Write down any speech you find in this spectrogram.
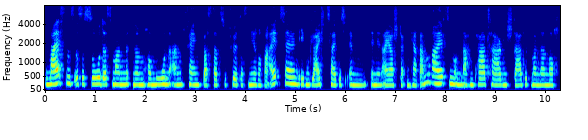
Meistens ist es so, dass man mit einem Hormon anfängt, was dazu führt, dass mehrere Eizellen eben gleichzeitig im, in den Eierstöcken heranreifen und nach ein paar Tagen startet man dann noch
